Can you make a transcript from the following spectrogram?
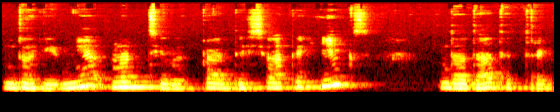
дорівнює 0,5х додати 3.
